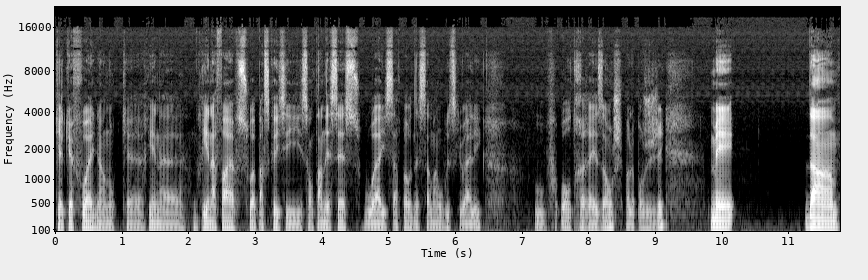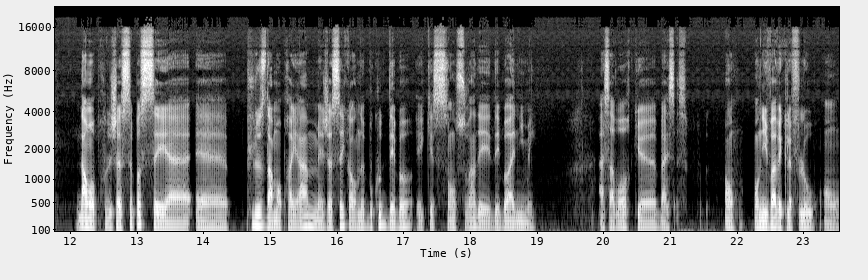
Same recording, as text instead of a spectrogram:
Quelquefois, ils n'en ont rien à, rien à faire, soit parce qu'ils sont en essai, soit ils ne savent pas nécessairement où est-ce qu'il va aller, ou autre raison, je ne suis pas là pour juger. Mais dans, dans mon, je sais pas si c'est euh, euh, plus dans mon programme, mais je sais qu'on a beaucoup de débats et que ce sont souvent des débats animés. À savoir que ben, on, on y va avec le flow, on,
